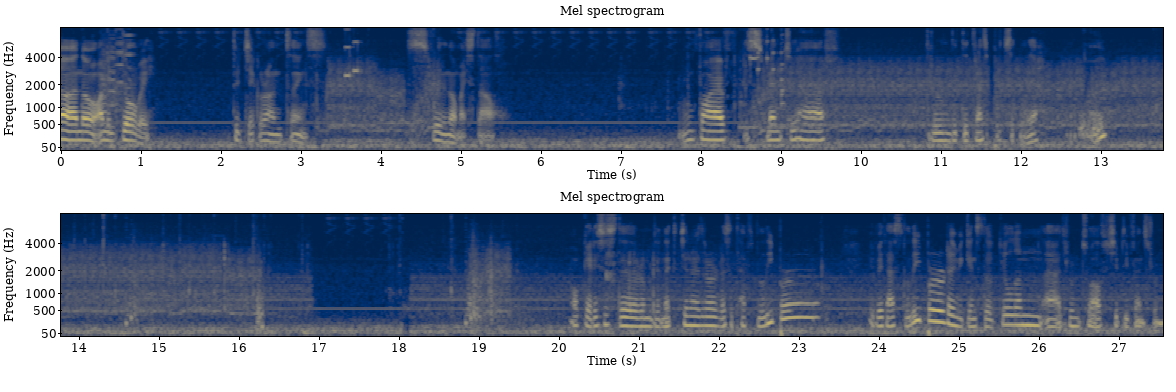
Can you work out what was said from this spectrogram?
Uh, no, I mean doorway. To check around things. It's really not my style. Room 5 is meant to have the room with the transport signal, yeah. Okay. Okay, this is the room the next generator. Does it have the leaper? If it has the leaper, then we can still kill them at room 12 ship defense room.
